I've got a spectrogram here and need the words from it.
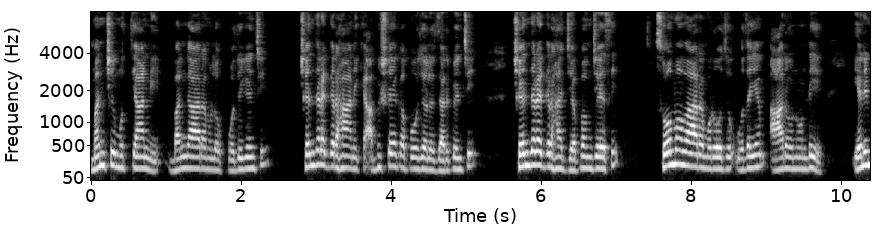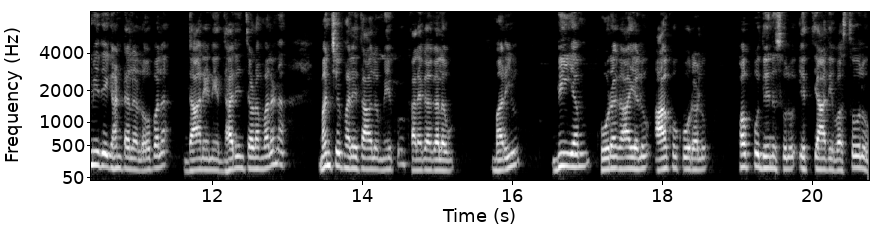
మంచి ముత్యాన్ని బంగారంలో పొదిగించి చంద్రగ్రహానికి అభిషేక పూజలు జరిపించి చంద్రగ్రహ జపం చేసి సోమవారం రోజు ఉదయం ఆరు నుండి ఎనిమిది గంటల లోపల దానిని ధరించడం వలన మంచి ఫలితాలు మీకు కలగగలవు. మరియు బియ్యం కూరగాయలు ఆకుకూరలు పప్పు దినుసులు ఇత్యాది వస్తువులు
